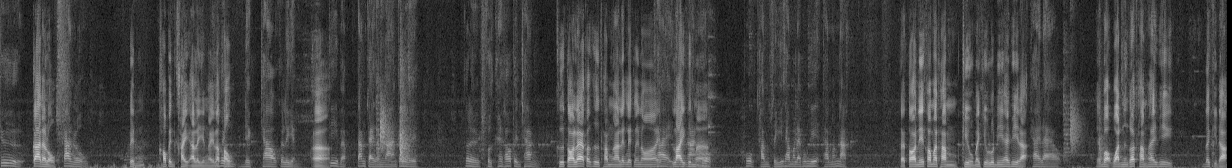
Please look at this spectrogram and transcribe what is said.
ชื่อก้านรงค์ก้านลงเป็นเขาเป็นใครอะไรยังไง แล้วเป็เขานเด็กชาวกะเหรี่ยง อ่าที่แบบตั้งใจทำงานก็เลย ก็เลยฝึกให้เขาเป็นช่างคือตอนแรกก็คือทำงานเล็ก ๆ น้อยใช่ๆไล่ขึ้นมา ทำงพวกพวกทำสีทำอะไรพวกนี้ทำน้ำหนักแต่ตอนนี้เขามาทำคิวไม้คิวรุ่นนี้ให้พี่ละ ใช่แล้ว เห็นบอกวันหนึ่งก็ทำให้พี่ได้กี่ด้าม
